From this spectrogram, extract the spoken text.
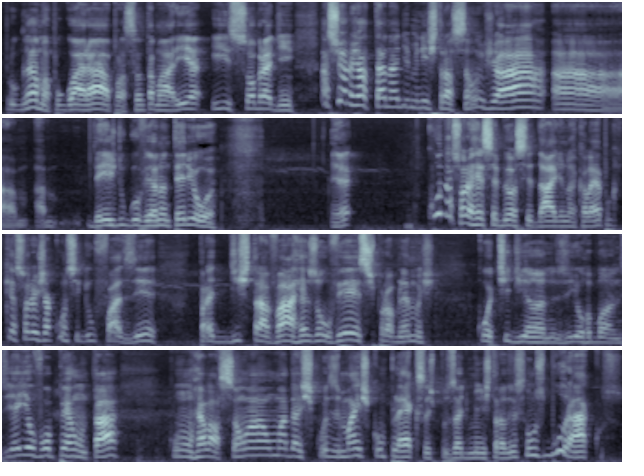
para o Gama, para o Guará, para Santa Maria e Sobradinho. A senhora já está na administração já a, a, desde o governo anterior. É, quando a senhora recebeu a cidade naquela época, o que a senhora já conseguiu fazer para destravar, resolver esses problemas cotidianos e urbanos? E aí eu vou perguntar com relação a uma das coisas mais complexas para os administradores, são os buracos.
